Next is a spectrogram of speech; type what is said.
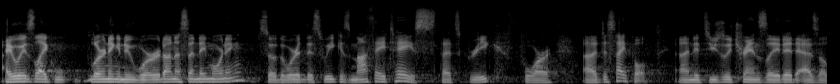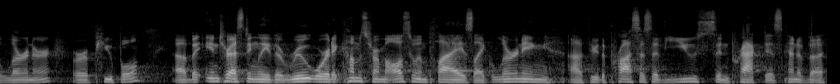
I always like learning a new word on a Sunday morning. So the word this week is mathetes. That's Greek for uh, disciple. And it's usually translated as a learner or a pupil. Uh, but interestingly, the root word it comes from also implies like learning uh, through the process of use and practice, kind of a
